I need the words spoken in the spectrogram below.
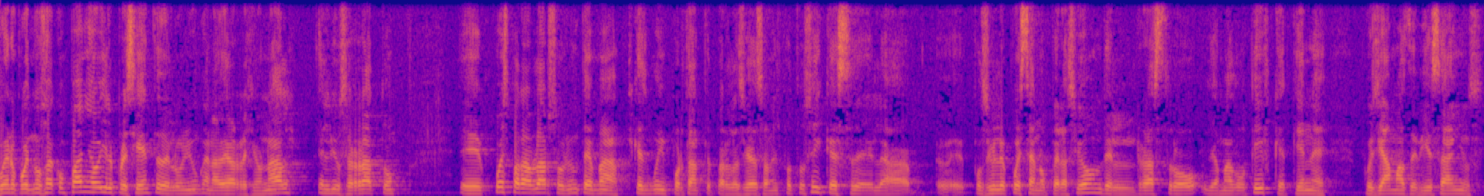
Bueno, pues nos acompaña hoy el presidente de la Unión Ganadera Regional, Elio Cerrato, eh, pues para hablar sobre un tema que es muy importante para la ciudad de San Luis Potosí, que es eh, la eh, posible puesta en operación del rastro llamado TIF, que tiene pues ya más de 10 años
